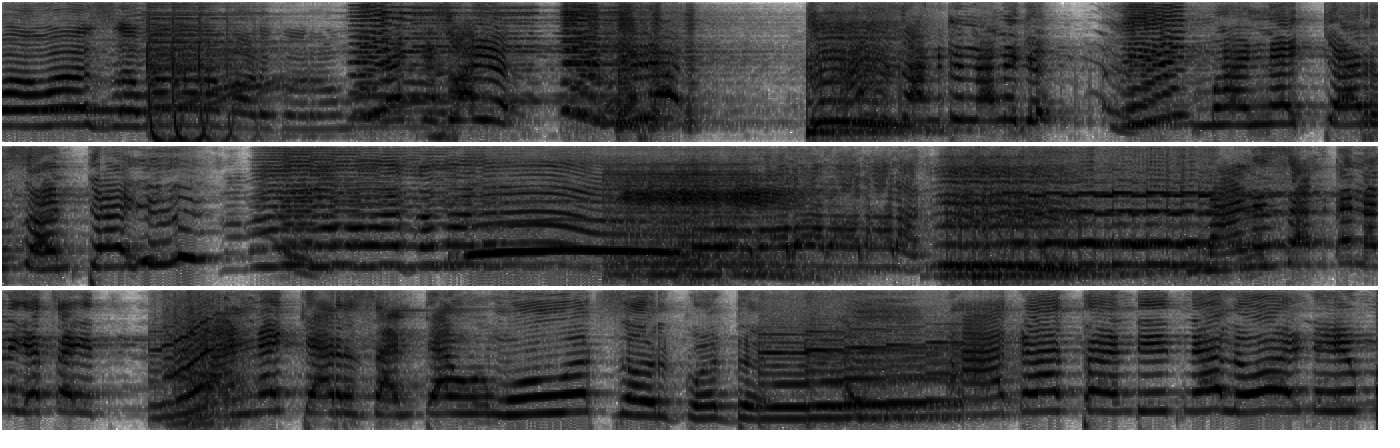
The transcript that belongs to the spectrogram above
ಮಾವ ಸಮಾಧಾನ ಮಾಡ್ಕೋರು ನನಗೆ. ಮನೆ ಕೆಲಸ ಅಂತಾಗ ನನ್ನ ಸಂಕಟ ನನಗೆ ಹೆಚ್ಚಾಗಿತ್ತು ಕೆಲಸ ಅಂತ ಮೂವತ್ತು ಸಾವಿರ ಕೊಟ್ಟು ಆಕಳ ತಂದಿದ್ನಲ್ಲೋ ನಿಮ್ಮ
